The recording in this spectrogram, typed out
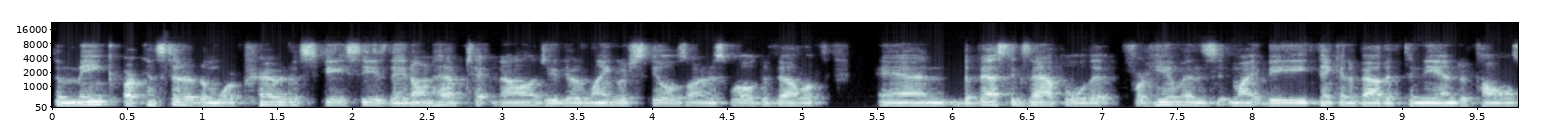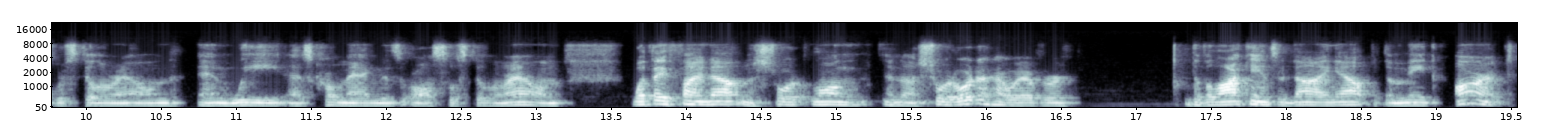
The Menk are considered a more primitive species. They don't have technology, their language skills aren't as well developed. And the best example that for humans, it might be thinking about if the Neanderthals were still around and we as Cro-Magnons are also still around. What they find out in short, long, in a short order, however, the Valakians are dying out, but the Menk aren't.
